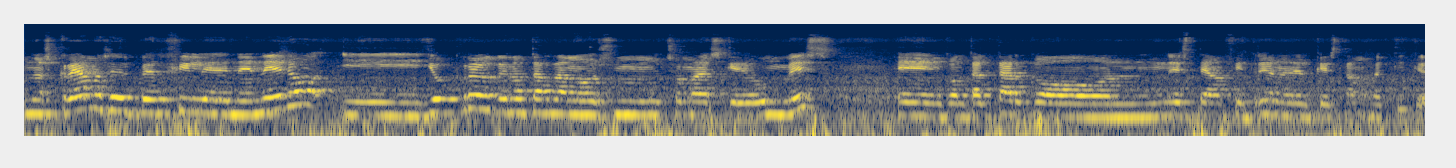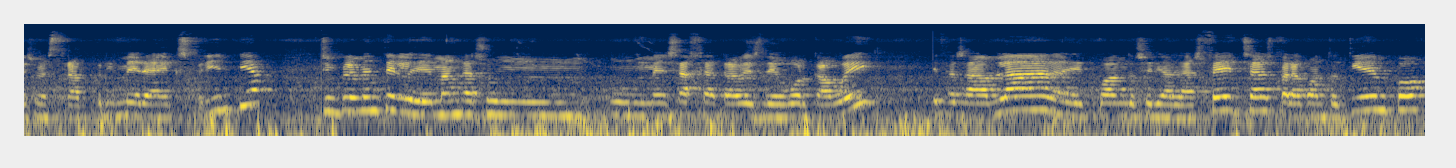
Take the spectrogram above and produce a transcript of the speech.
nos creamos el perfil en enero y yo creo que no tardamos mucho más que un mes en contactar con este anfitrión en el que estamos aquí, que es nuestra primera experiencia. Simplemente le mandas un, mensaje a través de Workaway, empiezas a hablar, eh, cuándo serían las fechas, para cuánto tiempo.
